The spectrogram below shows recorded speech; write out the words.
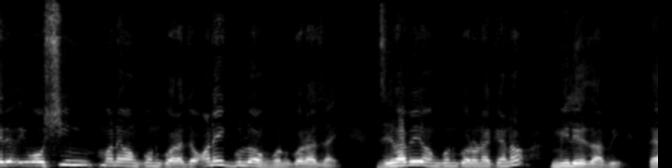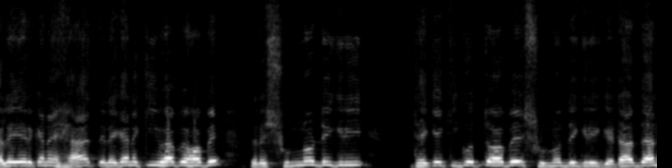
এর অসীম মানে অঙ্কন করা যায়, অনেকগুলো অঙ্কন করা যায়। যেভাবেই অঙ্কন করো না কেন, মিলে যাবে। তাহলে এর এখানে হ্যাঁ তাহলে এখানে কীভাবে হবে? তাহলে শূন্য ডিগ্রি থেকে কি করতে হবে? শূন্য ডিগ্রি গেটার দেন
